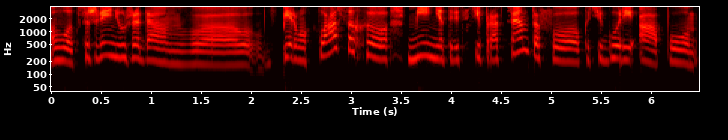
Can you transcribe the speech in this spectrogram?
Вот, к сожалению, уже да, в в первых классах э, менее 30% э, категории А по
